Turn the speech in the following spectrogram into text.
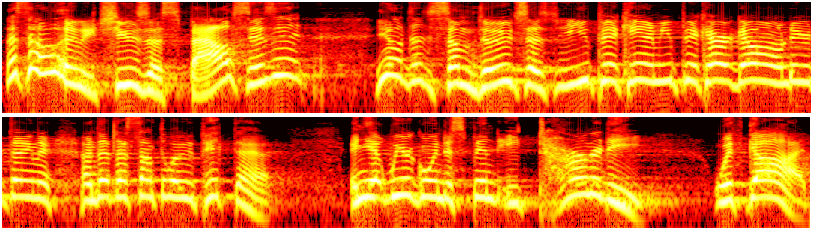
that's not the way we choose a spouse, is it? You know, some dude says, you pick him, you pick her, go on, do your thing. And that, that's not the way we pick that. And yet we are going to spend eternity with God.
